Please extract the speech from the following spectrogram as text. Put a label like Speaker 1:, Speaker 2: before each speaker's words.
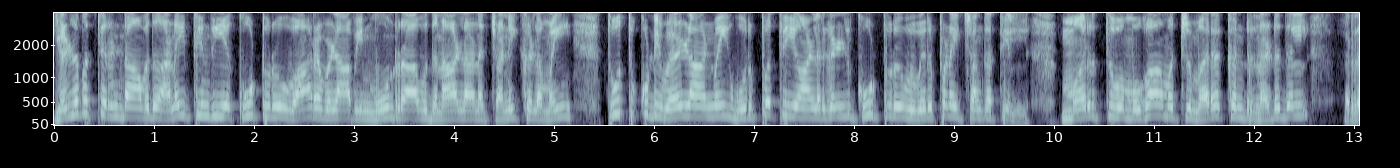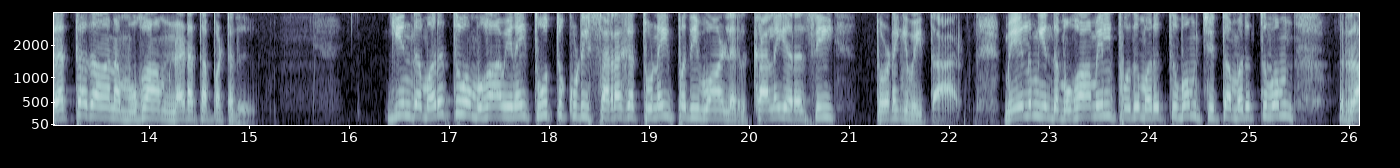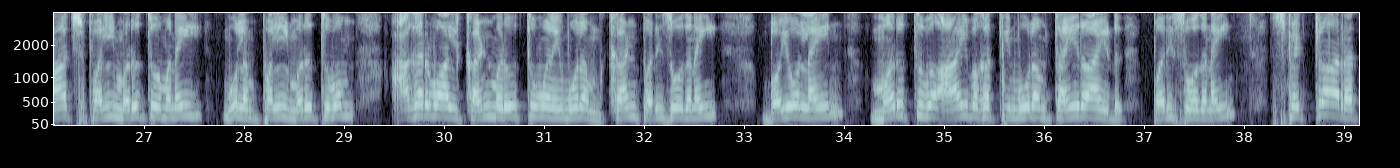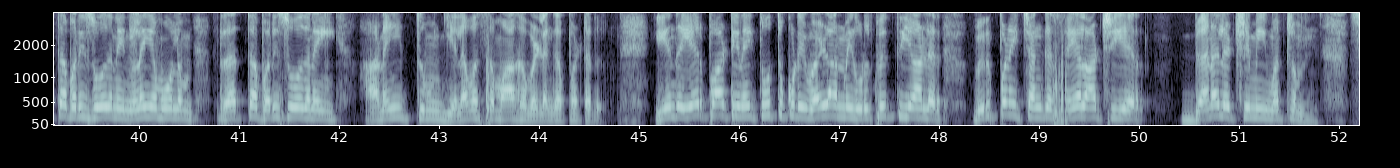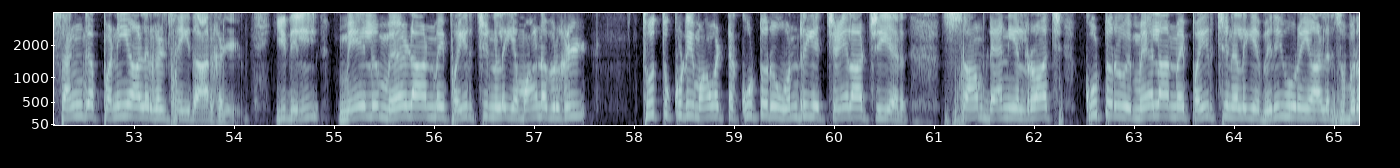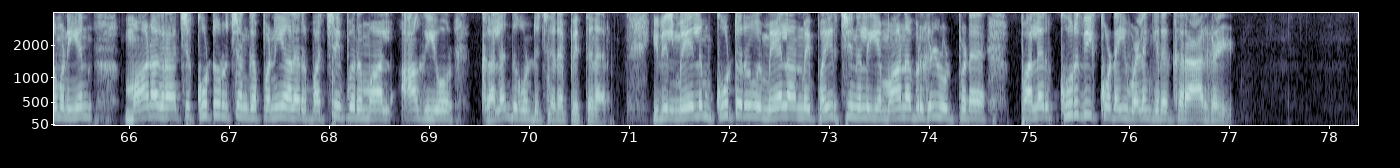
Speaker 1: எழுபத்தி ரெண்டாவது அனைத்திந்திய கூட்டுறவு வார விழாவின் மூன்றாவது நாளான சனிக்கிழமை தூத்துக்குடி வேளாண்மை உற்பத்தியாளர்கள் கூட்டுறவு விற்பனை சங்கத்தில் மருத்துவ முகாம் மற்றும் மரக்கன்று நடுதல் இரத்த தான முகாம் நடத்தப்பட்டது. இந்த மருத்துவ முகாமினை தூத்துக்குடி சரக துணைப்பதிவாளர் கலையரசி தொடங்கி வைத்தார். மேலும் இந்த முகாமில் பொது மருத்துவம் சித்த மருத்துவம் ராஜ் பல் மருத்துவமனை மூலம் பல் மருத்துவம் அகர்வால் கண் மருத்துவமனை மூலம் கண் பரிசோதனை பயோலைன் மருத்துவ ஆய்வகத்தின் மூலம் தைராய்டு பரிசோதனை ஸ்பெக்ட்ரா இரத்த பரிசோதனை நிலையம் மூலம் இரத்த பரிசோதனை அனைத்தும் இலவசமாக வழங்கப்பட்டது. இந்த ஏற்பாட்டினை தூத்துக்குடி வேளாண்மை உற்பத்தியாளர் விற்பனை சங்க செயலாட்சியர் தனலட்சுமி மற்றும் சங்க பணியாளர்கள் செய்தார்கள். இதில் மேலும் மேலாண்மை பயிற்சி நிலைய மாணவர்கள் தூத்துக்குடி மாவட்ட கூட்டுறவு ஒன்றிய செயலாட்சியர் சாம் டேனியல் ராஜ் கூட்டுறவு மேலாண்மை பயிற்சி நிலைய விரிவுரையாளர் சுப்பிரமணியன் மாநகராட்சி கூட்டுறவு சங்க பணியாளர் பச்சை பெருமாள் ஆகியோர் கலந்து கொண்டு சிறப்பித்தனர். இதில் மேலும் கூட்டுறவு மேலாண்மை பயிற்சி நிலைய மாணவர்கள் உட்பட பலர் குருதி கொடை வழங்கியிருக்கிறார்கள்.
